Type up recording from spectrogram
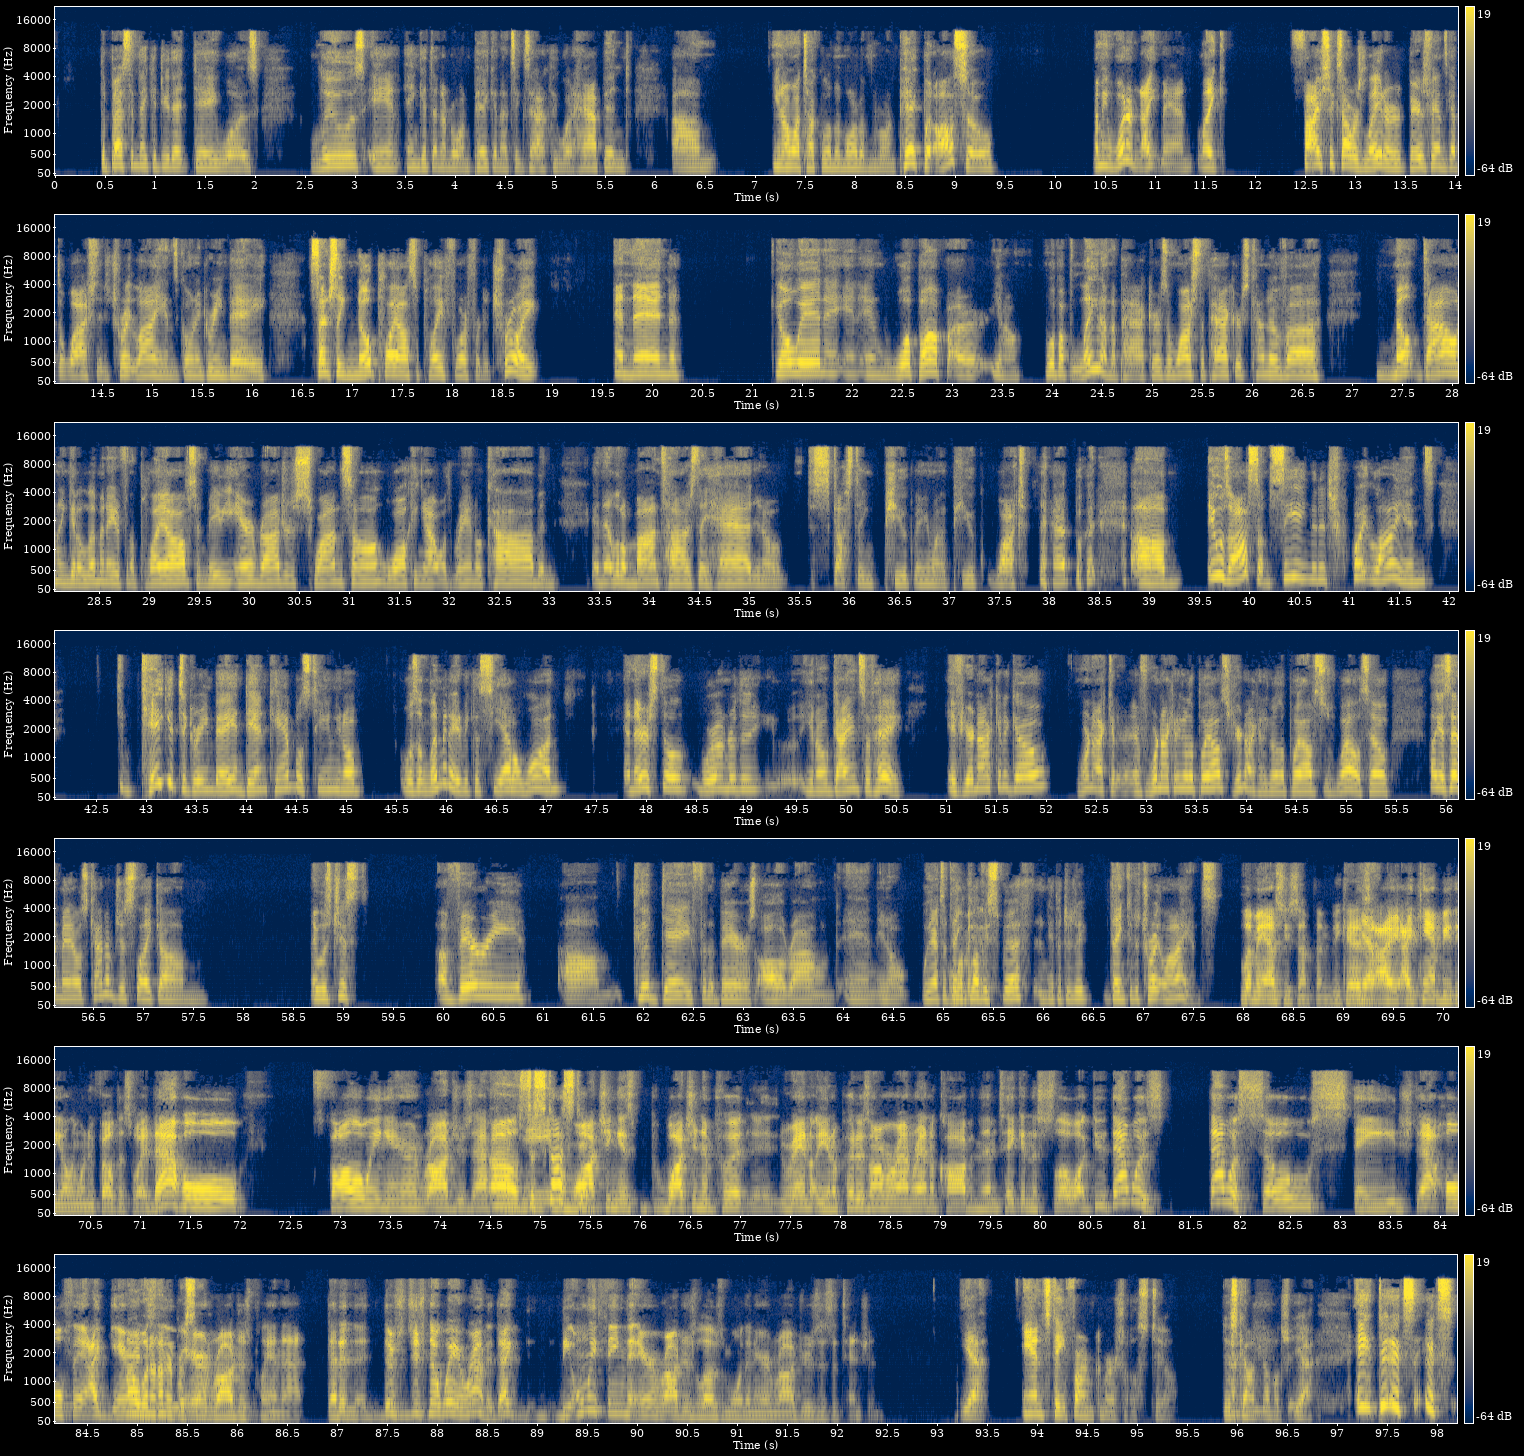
The best thing they could do that day was lose and and get the number one pick, and that's exactly what happened. Um, you know, I want to talk a little bit more about the number one pick, but also, I mean, what a night, man! Like five six hours later, Bears fans got to watch the Detroit Lions going to Green Bay. Essentially, no playoffs to play for for Detroit, and then go in and, and, and whoop up or you know whoop up late on the Packers and watch the Packers kind of uh, melt down and get eliminated from the playoffs, and maybe Aaron Rodgers' swan song, walking out with Randall Cobb, and and that little montage they had, you know, disgusting puke, maybe want to puke watching that, but um, it was awesome seeing the Detroit Lions take it to Green Bay, and Dan Campbell's team, you know, was eliminated because Seattle won, and they're still we're under the you know guidance of hey, if you're not going to go, we're not gonna if we're not gonna go to the playoffs, you're not gonna go to the playoffs as well. So, like I said, man, it was kind of just like um, it was just a very um good day for the Bears all around. And you know, we have to thank Lovie Smith and we have to thank the Detroit Lions. Let me ask you something because yeah. I I can't be the only one who felt this way. That whole following Aaron Rodgers after oh, the game, and watching his watching him put uh, Randall, you know, put his arm around Randall Cobb and them taking the slow walk, dude. That was that was so staged. That whole thing, I guarantee oh, 100%. Aaron Rodgers planned that. That in, there's just no way around it. That the only thing that Aaron Rodgers loves more than Aaron Rodgers is attention. Yeah, and State Farm commercials too. Discount double. Yeah, it, it's it's.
